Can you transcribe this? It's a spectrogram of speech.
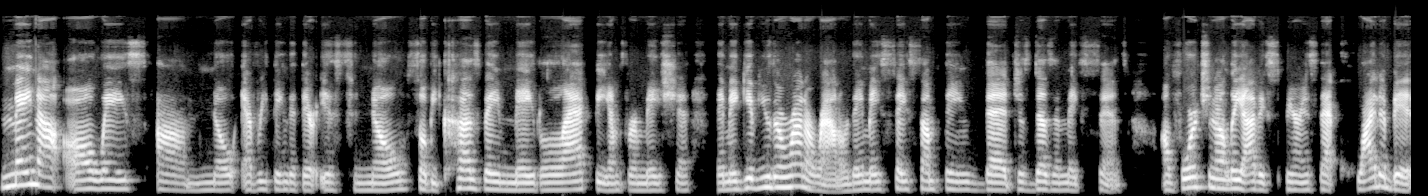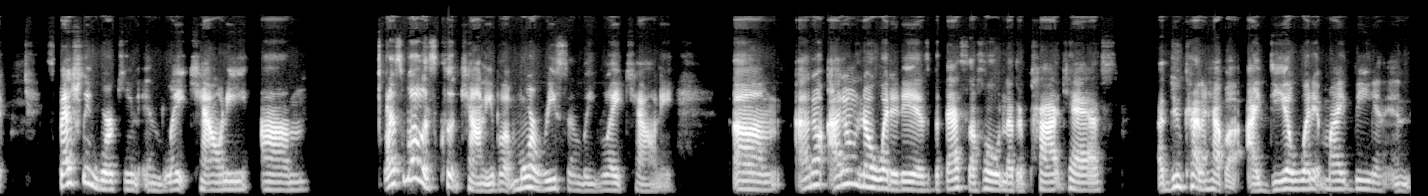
may not always um, know everything that there is to know. So, because they may lack the information, they may give you the runaround or they may say something that just doesn't make sense. Unfortunately, I've experienced that quite a bit, especially working in Lake County. Um, as well as Cook County, but more recently Lake County. Um, I don't I don't know what it is, but that's a whole nother podcast. I do kind of have an idea what it might be, and, and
